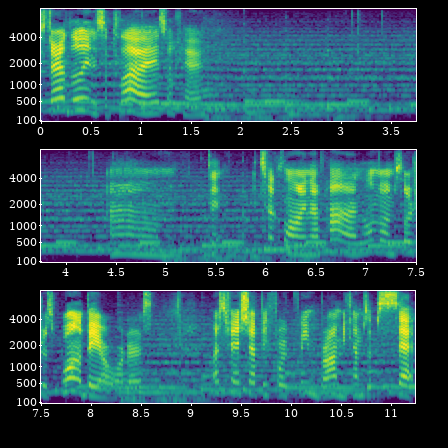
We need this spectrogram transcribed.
Start loading the supplies, okay. Long enough, huh? The Lindblum soldiers won't obey our orders. Must finish up before Queen Brahne becomes upset.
